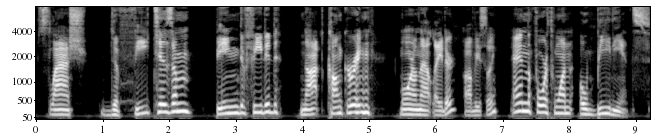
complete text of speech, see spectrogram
slash defeatism, being defeated, not conquering. More on that later, obviously. And the fourth one, obedience.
